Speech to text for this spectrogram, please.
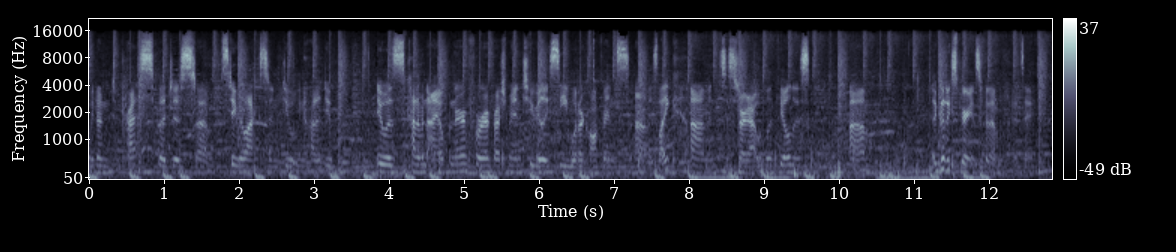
we don't need to press, but just stay relaxed and do what we know how to do it was kind of an eye opener for a freshman to really see what our conference um, is like, um, and to start out with Linfield is um, a good experience for them, I'd say.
